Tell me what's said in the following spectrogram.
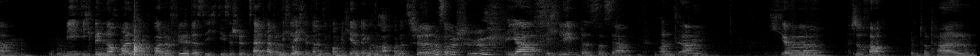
ähm, wie, ich bin nochmal dankbar dafür, dass ich diese schöne Zeit hatte und ich lächle dann so vor mich hin und denke so, ach, war das schön. Das so. war schön. Ja, ich liebe das, das ja. Und ähm, ich äh, versuche auch total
